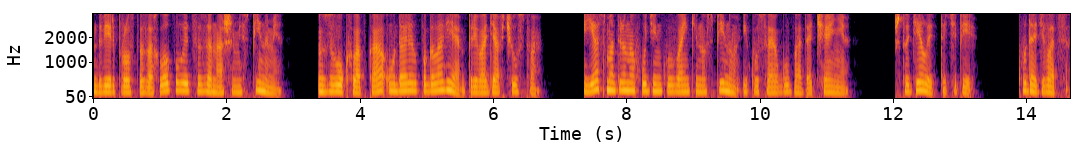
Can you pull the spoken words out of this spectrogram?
Дверь просто захлопывается за нашими спинами. Звук хлопка ударил по голове, приводя в чувство. Я смотрю на худенькую Ванькину спину и кусаю губы от отчаяния. Что делать-то теперь? Куда деваться?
